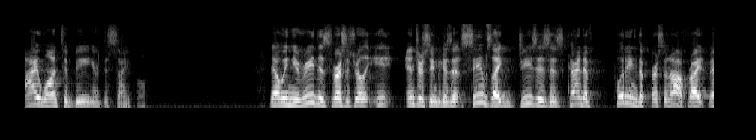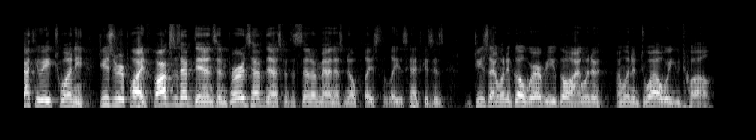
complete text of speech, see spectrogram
I want to be your disciple. Now, when you read this verse, it's really interesting because it seems like Jesus is kind of putting the person off, right? Matthew 8 20. Jesus replied, Foxes have dens and birds have nests, but the Son of Man has no place to lay his head. Because he says, Jesus, I want to go wherever you go. I want to, I want to dwell where you dwell.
